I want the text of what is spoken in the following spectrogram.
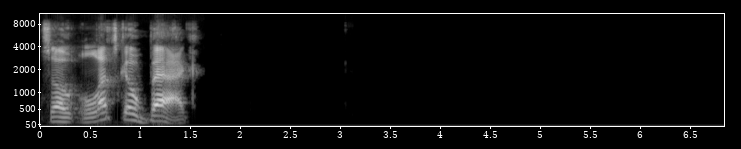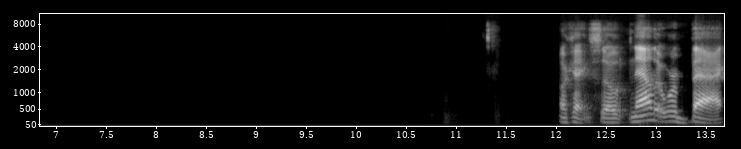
So let's go back Okay, so now that we're back,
